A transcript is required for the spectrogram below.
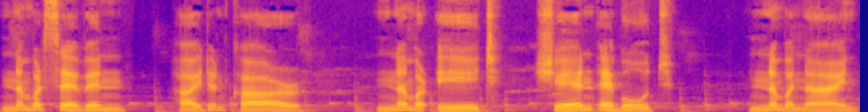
Number 7 Hayden Kerr. Number 8 Shane Abbott. Number 9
